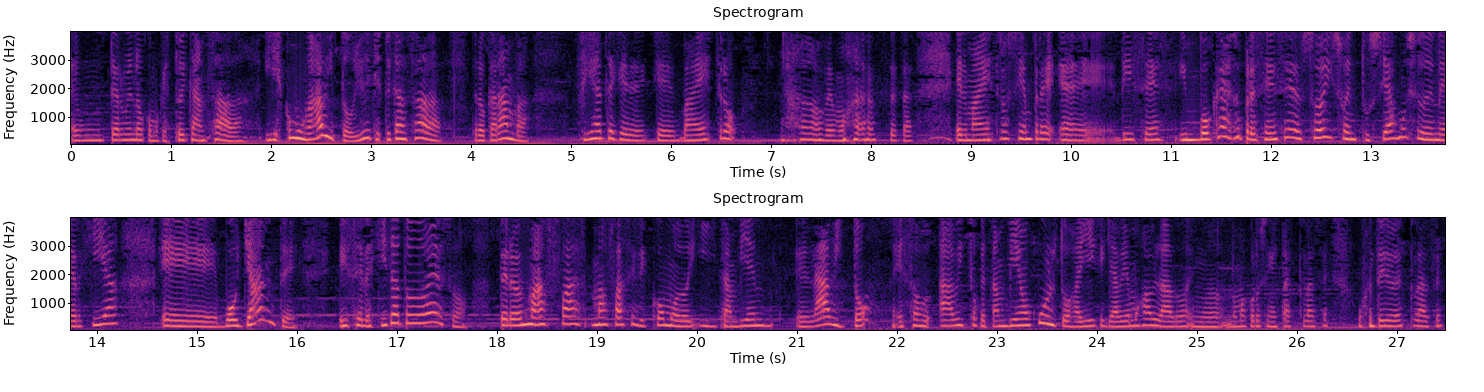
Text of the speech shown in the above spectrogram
un término como que estoy cansada y es como un hábito. Yo que estoy cansada, pero caramba, fíjate que, que el maestro, nos vemos, el maestro siempre eh, dice, invoca a su presencia de soy, su entusiasmo y su energía eh, bollante y se les quita todo eso. pero es más, más fácil y cómodo y también el hábito, esos hábitos que están bien ocultos allí, que ya habíamos hablado, no me acuerdo si en esta clase o anteriores clases,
